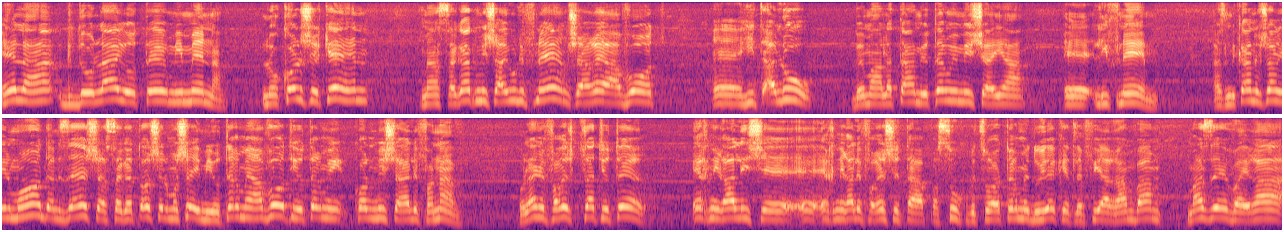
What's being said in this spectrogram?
אלא גדולה יותר ממנה. לא כל שכן מהשגת מי שהיו לפניהם, שהרי האבות אה, התעלו במעלתם יותר ממי שהיה אה, לפניהם. אז מכאן אפשר ללמוד על זה שהשגתו של משה היא מיותר מהאבות, היא יותר מכל מי שהיה לפניו. אולי נפרש קצת יותר איך נראה לי ש... איך נראה לפרש את הפסוק בצורה יותר מדויקת לפי הרמב"ם? מה זה וירא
